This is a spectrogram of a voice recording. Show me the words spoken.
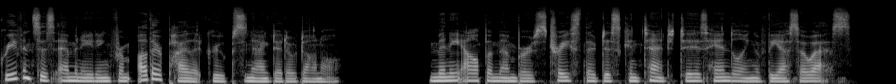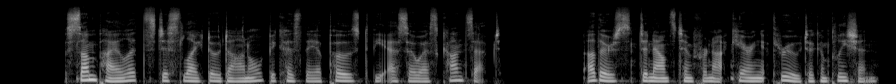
Grievances emanating from other pilot groups nagged at O'Donnell. Many ALPA members traced their discontent to his handling of the SOS. Some pilots disliked O'Donnell because they opposed the SOS concept. Others denounced him for not carrying it through to completion.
